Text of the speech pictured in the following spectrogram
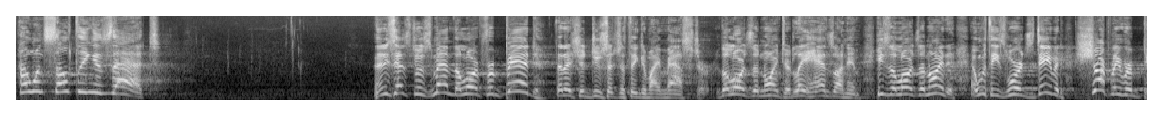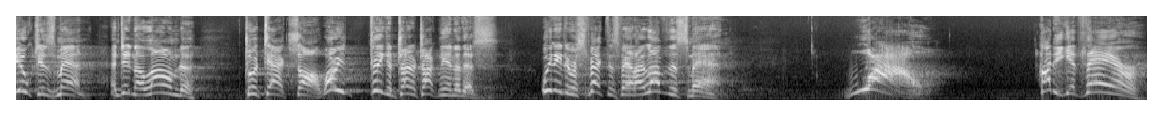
how insulting is that? Then he says to his men, The Lord forbid that I should do such a thing to my master. The Lord's anointed, lay hands on him. He's the Lord's anointed. And with these words, David sharply rebuked his men and didn't allow him to, to attack Saul. Why are you thinking, trying to talk me into this? We need to respect this man. I love this man. Wow! How do you get there?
